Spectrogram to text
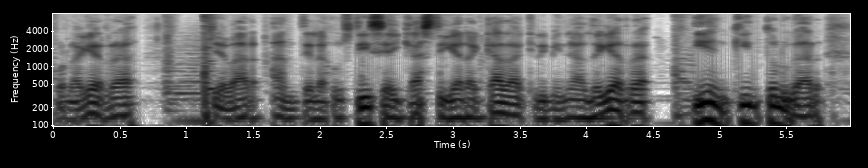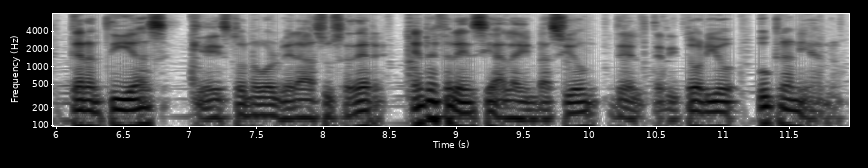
por la guerra, llevar ante la justicia y castigar a cada criminal de guerra y en quinto lugar, garantías que esto no volverá a suceder en referencia a la invasión del territorio ucraniano.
